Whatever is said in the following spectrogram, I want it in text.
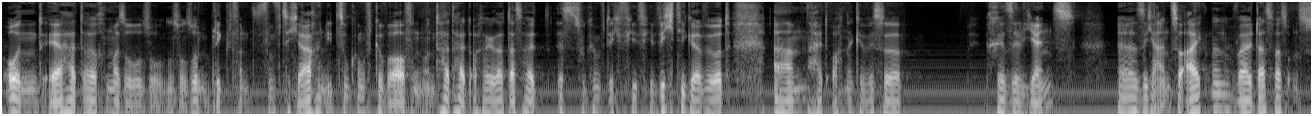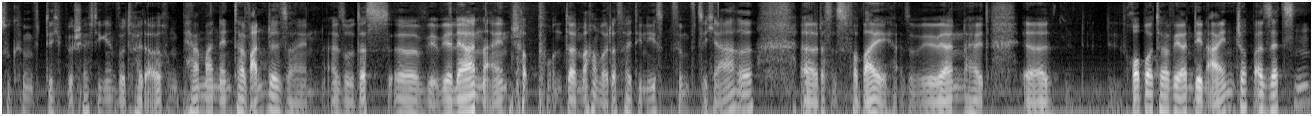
Und er hat auch mal so, so, so, so einen Blick von 50 Jahren in die Zukunft geworfen und hat halt auch gesagt, dass halt es zukünftig viel, viel wichtiger wird, ähm, halt auch eine gewisse Resilienz äh, sich anzueignen, weil das, was uns zukünftig beschäftigen wird, halt auch ein permanenter Wandel sein. Also das, äh, wir, wir lernen einen Job und dann machen wir das halt die nächsten 50 Jahre. Äh, das ist vorbei. Also wir werden halt äh, Roboter werden den einen Job ersetzen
